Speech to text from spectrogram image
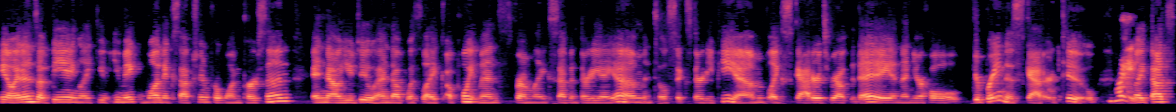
you know, it ends up being like you you make one exception for one person, and now you do end up with like appointments from like 7 30 a.m. until 6 30 p.m. like scattered throughout the day, and then your whole your brain is scattered too. Right. Like that's a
